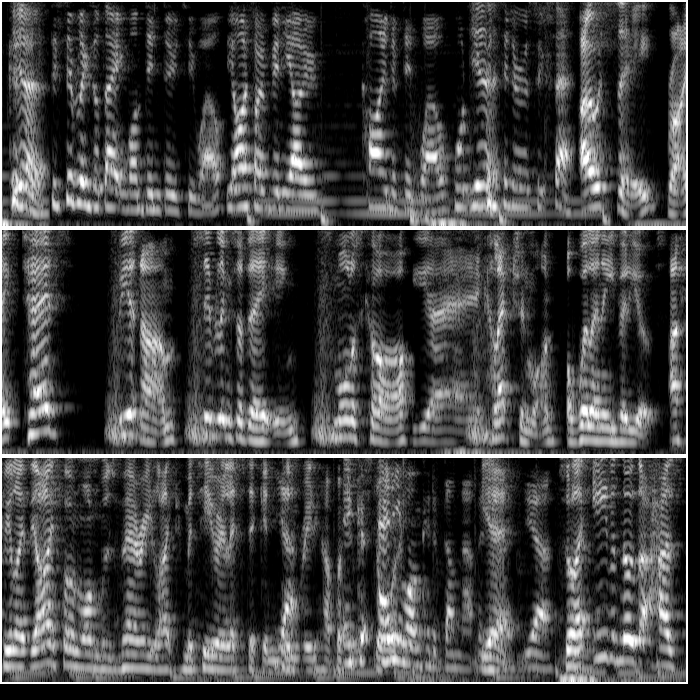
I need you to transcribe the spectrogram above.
because Yeah. the siblings are dating one didn't do too well. The iPhone video kind of did well. What do you Yeah. consider a success? I would say, right, Ted, Vietnam, siblings are dating, smallest car, yeah, collection one, are Will and E videos. I feel like the iPhone one was very like materialistic and Yeah. didn't really have much It of a could- story. anyone could have done that video. Yeah. Yeah. So like, even though that has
